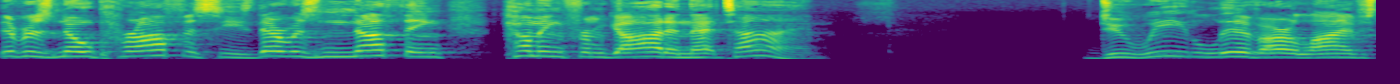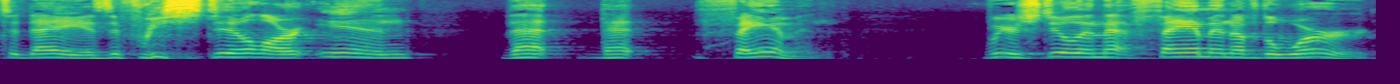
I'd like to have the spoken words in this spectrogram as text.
There was no prophecies. There was nothing coming from God in that time. Do we live our lives today as if we still are in that, that famine? We are still in that famine of the Word.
